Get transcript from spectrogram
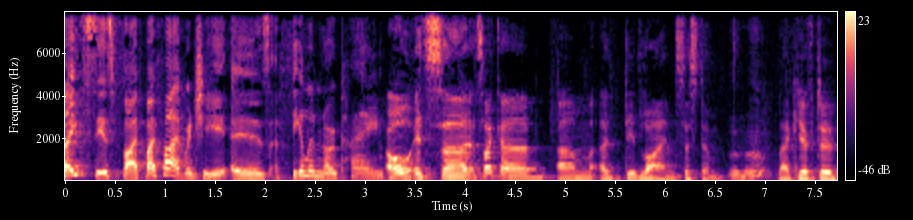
Faith says five by five when she is feeling no pain. Oh, it's uh, it's like a um, a deadline system. Mm-hmm. Like you have to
